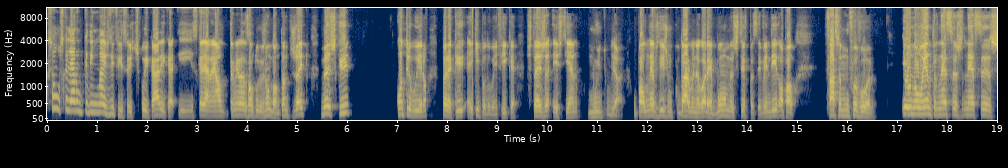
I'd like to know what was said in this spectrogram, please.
que são, se calhar, um bocadinho mais difíceis de explicar e, que, e se calhar, em determinadas alturas não dão tanto jeito, mas que contribuíram para que a equipa do Benfica esteja este ano muito melhor. O Paulo Neves diz-me que o Darwin agora é bom, mas esteve para ser vendido. Ó oh, Paulo, faça-me um favor. Eu não entro nessas... nessas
